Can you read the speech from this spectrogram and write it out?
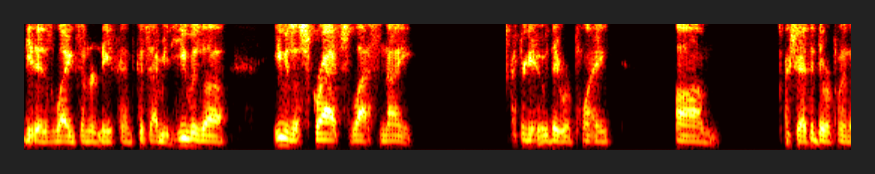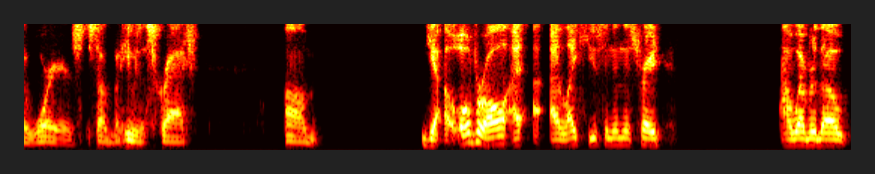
get his legs underneath him. Because I mean, he was a he was a scratch last night. I forget who they were playing. Um, actually, I think they were playing the Warriors. So, but he was a scratch. Um, yeah, overall, I, I like Houston in this trade. However, though,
